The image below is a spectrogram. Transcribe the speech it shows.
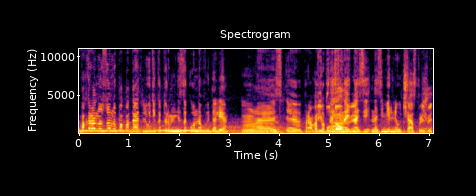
В охранную зону попадают люди, которым незаконно выдали э, э, право собственности на, на, на земельные участки.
